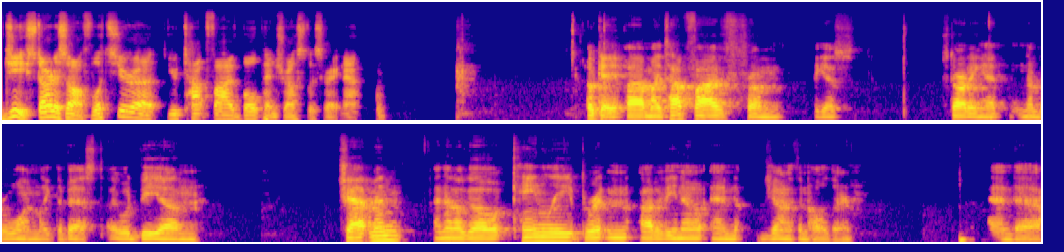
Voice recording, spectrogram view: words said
G, start us off. What's your uh, your top five bullpen trust list right now? Okay, uh, my top five from I guess starting at number one, like the best, it would be um, Chapman, and then I'll go Kahnle, Britton, Ottavino, and Jonathan Holder. And uh,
